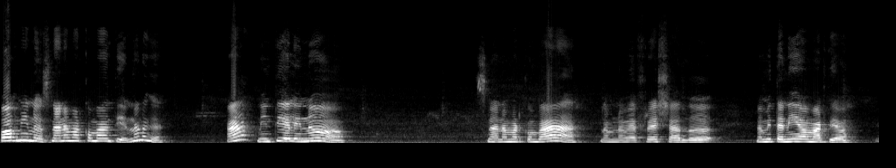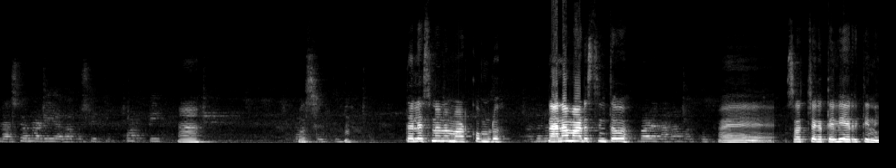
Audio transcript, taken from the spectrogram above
ಹೋಗಿ ನೀನು ಸ್ನಾನ ಮಾಡ್ಕೊಂಬ ಅಂತೀಯ ನನಗೆ? ಹಾಂ ನಿಂತೀಯಲ್ಲ ಇನ್ನು? ಸ್ನಾನ ಮಾಡ್ಕೊಂಬಾ. ನಮ್ಮ ನಾವೇ ಫ್ರೆಶ್ ಆದ್ಲು. ನಮಗೆ ತನಿಯವ ಮಾಡ್ತೀಯವ? ಹಾಂ ತಲೆ ಸ್ನಾನ ಮಾಡ್ಕೊಂಬಿಡು. ನಾನ ಮಾಡಿಸ್ತೀನಿ ತಗೋ. ಮಾಡ್ಕೊಂಡು ಏ ಸ್ವಚ್ಛಗೆ ತಲೆ ಎರಿತೀನಿ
